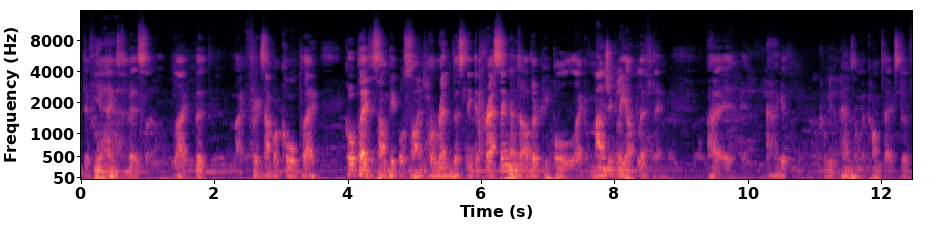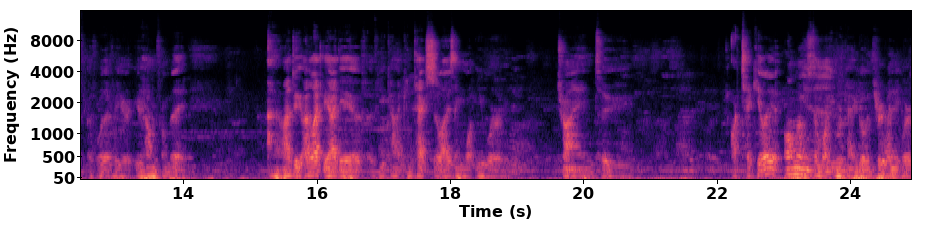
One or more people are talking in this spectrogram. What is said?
different Yeah. things to bits. Like, like, the, like, for example, Coldplay. Coldplay to some people sound horrendously depressing, and to other people, like, magically uplifting. Uh, it, I think it probably depends on the context of, of whatever you're, you're coming from, but it, I, don't know, I do. I like the idea of, of you kind of contextualizing what you were trying to articulate almost, and what you were kind of going through when you were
